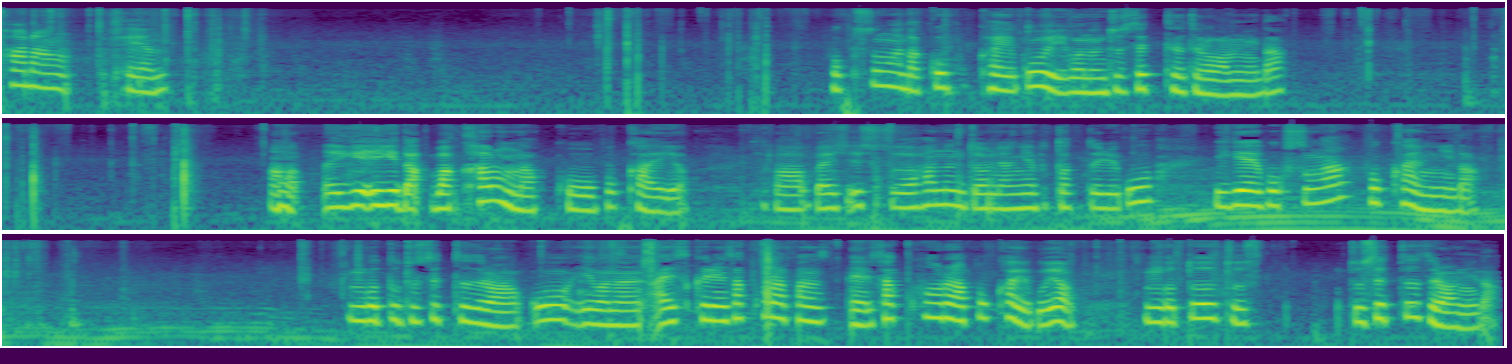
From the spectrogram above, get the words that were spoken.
파랑 체연 복숭아 낙고포카이고 이거는 두 세트 들어갑니다. 아 이게 이게 나, 마카롱 낙고 포카예요. 제가 말 실수하는 점 양해 부탁드리고 이게 복숭아 포카입니다. 이것도 두 세트 들어가고 이거는 아이스크림 사쿠라 판 에, 사쿠라 포카이고요. 이것도 두, 두 세트 들어갑니다.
